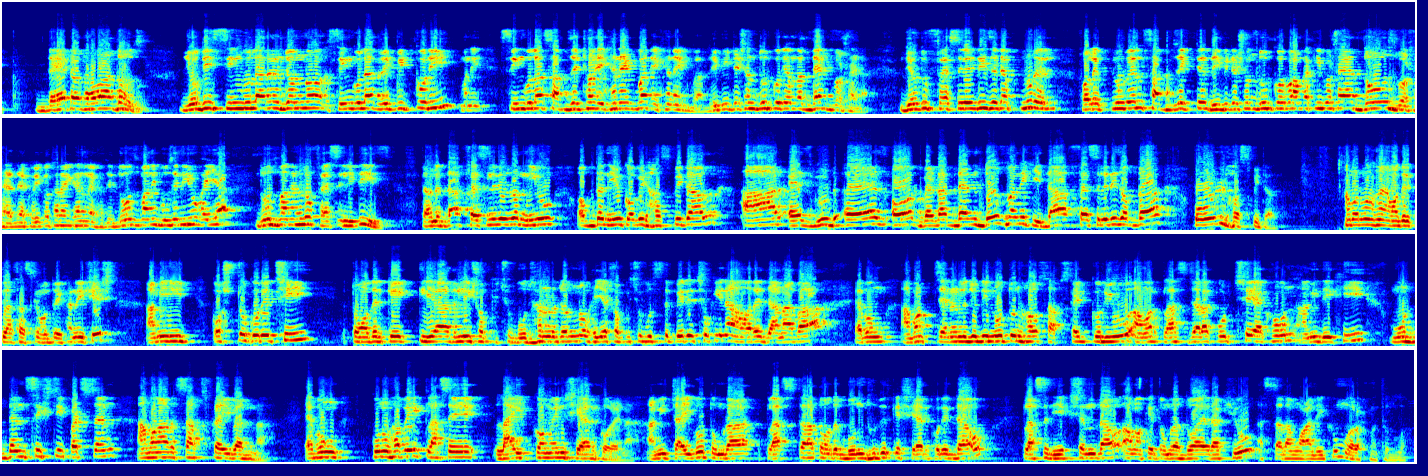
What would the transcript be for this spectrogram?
দ্যাট অথবা দোজ যদি সিঙ্গুলারের জন্য সিঙ্গুলার রিপিট করি মানে সিঙ্গুলার সাবজেক্ট হয় এখানে একবার এখানে একবার। রিপিটেশন দূর করি, আমরা দ্যাট বসাই না। যেহেতু ফ্যাসিলিটিজ এটা প্লুরাল ফলে প্লুরাল সাবজেক্টের রিপিটেশন দূর করব, আমরা কি বসায় দোজ বসায় দেখো, এই কথাটা এখানে লেখা আছে। দোজ মানে বুঝে নিও ভাইয়া দোজ মানে হলো ফ্যাসিলিটিস তাহলে the facilities of new of the new Covid hospital are as good as or better than those মানে কি? The facilities of the old hospital আমার মনে হয় আমাদের ক্লাস আজকের মতো এখানেই শেষ। আমি কষ্ট করেছি তোমাদেরকে ক্লিয়ারলি সবকিছু বোঝানোর জন্য ভাইয়া সবকিছু বুঝতে পেরেছ কিনা আমারে জানাবা এবং আমার চ্যানেলে যদি নতুন হও সাবস্ক্রাইব করিও। আমার ক্লাস যারা করছে এখন, আমি দেখি মোর দেন সিক্সটি পার্সেন্ট আমার সাবস্ক্রাইবার না। এবং কোনোভাবেই ক্লাসে লাইক কমেন্ট শেয়ার করে না। আমি চাইব তোমরা ক্লাসটা তোমাদের বন্ধুদেরকে শেয়ার করে দাও। ক্লাসে রিয়েকশন দাও। আমাকে তোমরা দোয়ায় রাখিও। আসসালামু আলাইকুম ওয়া রাহমাতুল্লাহ।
